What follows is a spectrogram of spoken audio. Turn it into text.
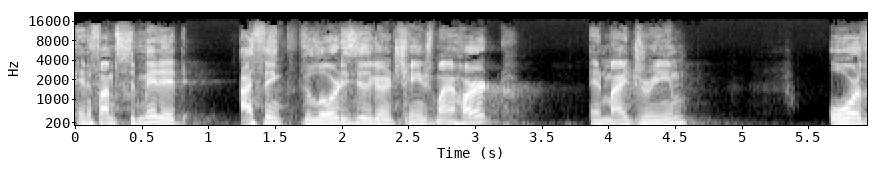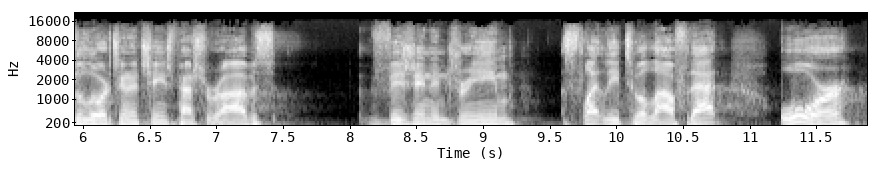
And if I'm submitted, I think the Lord is either going to change my heart and my dream, or the Lord's going to change Pastor Rob's vision and dream slightly to allow for that, or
